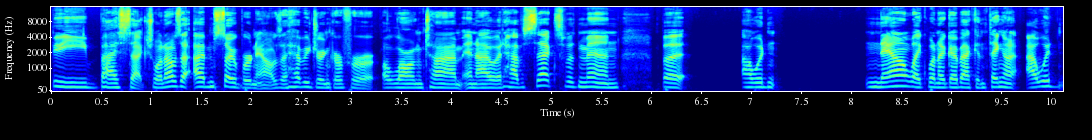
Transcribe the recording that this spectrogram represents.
be bisexual." And I was, a, I'm sober now. I was a heavy drinker for a long time, and I would have sex with men, but I wouldn't. now, like when I go back and think on it, I would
